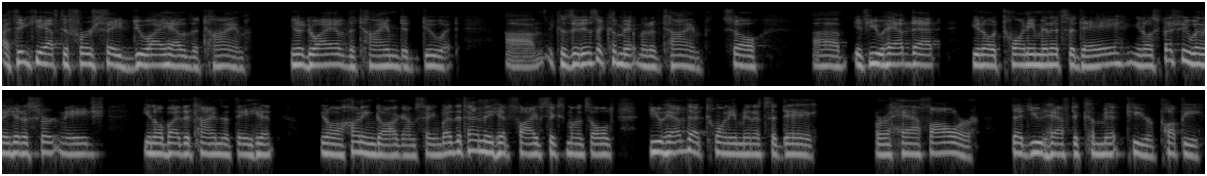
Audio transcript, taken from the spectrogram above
I think you have to first say, do I have the time? You know, do I have the time to do it? Um, because it is a commitment of time. So uh, if you had that, you know, 20 minutes a day, you know, especially when they hit a certain age, you know, by the time that they hit, you know, a hunting dog, I'm saying, by the time they hit five, six months old, do you have that 20 minutes a day or a half hour that you'd have to commit to your puppy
